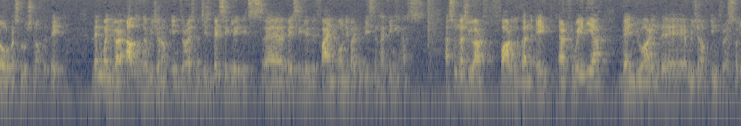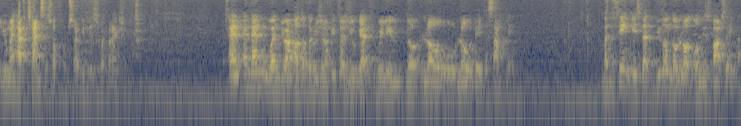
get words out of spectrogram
low resolution of the data. Then when you are out of the region of interest, which is basically, it's uh, basically defined only by the distance, I think as, as soon as you are farther than 8 Earth radii, then you are in the region of interest. So you may have chances of observing this reconnection. And, and then when you are out of the region of interest, you get really low, low, low data sampling. But the thing is that you don't download all this burst data.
